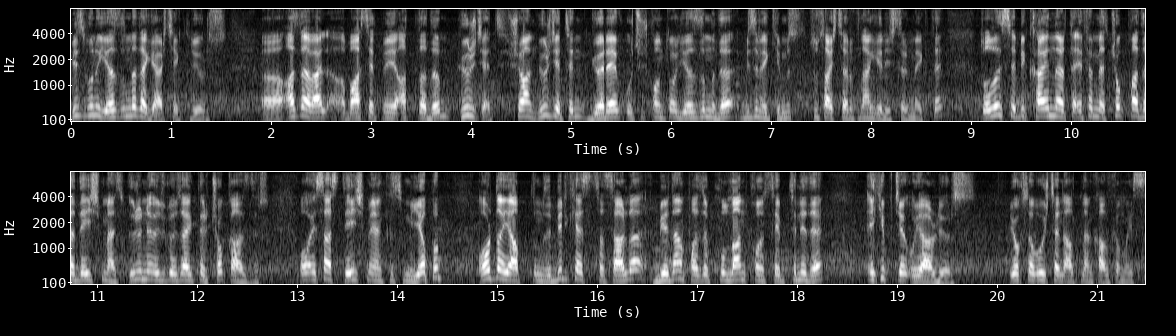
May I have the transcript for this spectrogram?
Biz bunu yazılımda da gerçekliyoruz. E, az evvel bahsetmeyi atladığım Hürjet. Şu an Hürjet'in görev uçuş kontrol yazılımı da bizim ekibimiz TUSAŞ tarafından geliştirmekte. Dolayısıyla bir kayın harita FMS çok fazla değişmez. Ürüne özgü özellikleri çok azdır. O esas değişmeyen kısmı yapıp orada yaptığımızı bir kez tasarla birden fazla kullan konseptini de ekipçe uyarlıyoruz. Yoksa bu işlerin altından kalkamayız.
